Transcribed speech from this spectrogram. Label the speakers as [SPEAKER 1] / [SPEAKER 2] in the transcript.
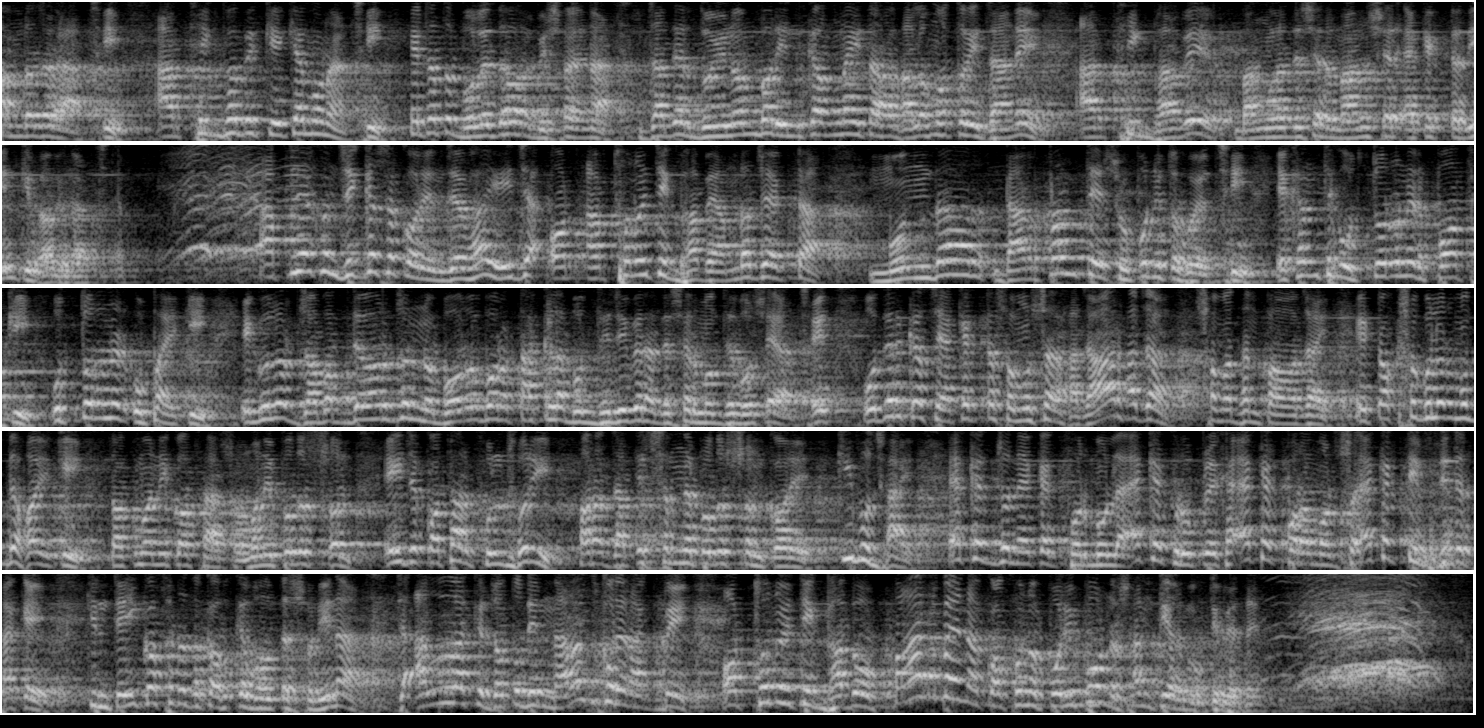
[SPEAKER 1] আমরা যারা আছি, আর্থিকভাবে কে কেমন আছি, এটা তো বলে দেওয়ার বিষয় না। যাদের দুই নম্বর ইনকাম নাই, তারা ভালো মতোই জানে। আর্থিকভাবে বাংলাদেশের মানুষের এক একটা দিন কীভাবে যাচ্ছে। আপনি এখন জিজ্ঞাসা করেন যে, ভাই, এই যে অর্থনৈতিক ভাবে আমরা যে একটা মন্দার দ্বারপ্রান্তে এসে উপনীত হয়েছি, এখান থেকে উত্তরণের পথ কি? উত্তরণের উপায় কি? এগুলোর জবাব দেওয়ার জন্য বড় বড় টাকলা বুদ্ধিজীবীরা দেশের মধ্যে বসে আছে। ওদের কাছে এক একটা সমস্যার হাজার হাজার সমাধান পাওয়া যায়। এই টকশোগুলোর মধ্যে হয় কি? টকমানি কথা, সমানি প্রদর্শন। এই যে কথার ফুলঝুরি ওরা জাতির সামনে প্রদর্শন করে। কি বোঝায়? এক একজন এক এক ফর্মুলা, এক এক রূপরেখা, এক এক পরামর্শ এক এক টিপস দিতে থাকে। কিন্তু এই কথাটা তো কাউকে বলতে শুনি না যে আল্লাহকে যতদিন নারাজ করে রাখবে অর্থনৈতিক ভাবেও পারবে না কখনো পরিপূর্ণ শান্তি আর মুক্তি পেতে।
